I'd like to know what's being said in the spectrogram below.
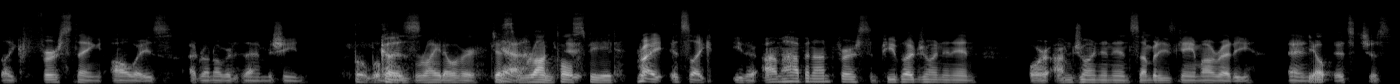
like first thing always, I'd run over to that machine. Boom, boom, boom. 'Cause- Right over. Just yeah, run full it- speed. Right. It's like either I'm hopping on first and people are joining in, or I'm joining in somebody's game already, and Yep. it's just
